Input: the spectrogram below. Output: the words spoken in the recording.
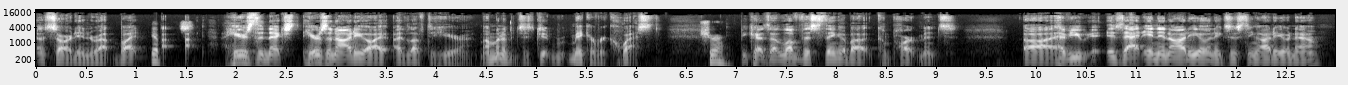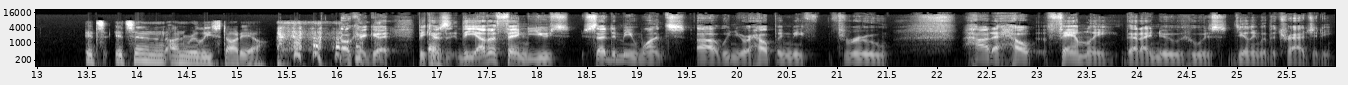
I'm sorry to interrupt, but Yep. I- I- here's the next. Here's an audio I, I'd love to hear. I'm going to just get, make a request Sure. because I love this thing about compartments. Uh, have you? Is that in an audio, an existing audio now? It's it's in an unreleased audio. Okay, good. Because the other thing you said to me once uh, when you were helping me through how to help family that I knew who was dealing with a tragedy,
